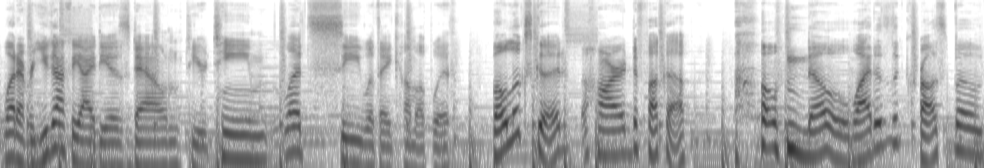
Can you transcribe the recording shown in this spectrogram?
Whatever, you got the ideas down to your team. Let's see what they come up with. Bow looks good, hard to fuck up. Oh no, why does the crossbow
